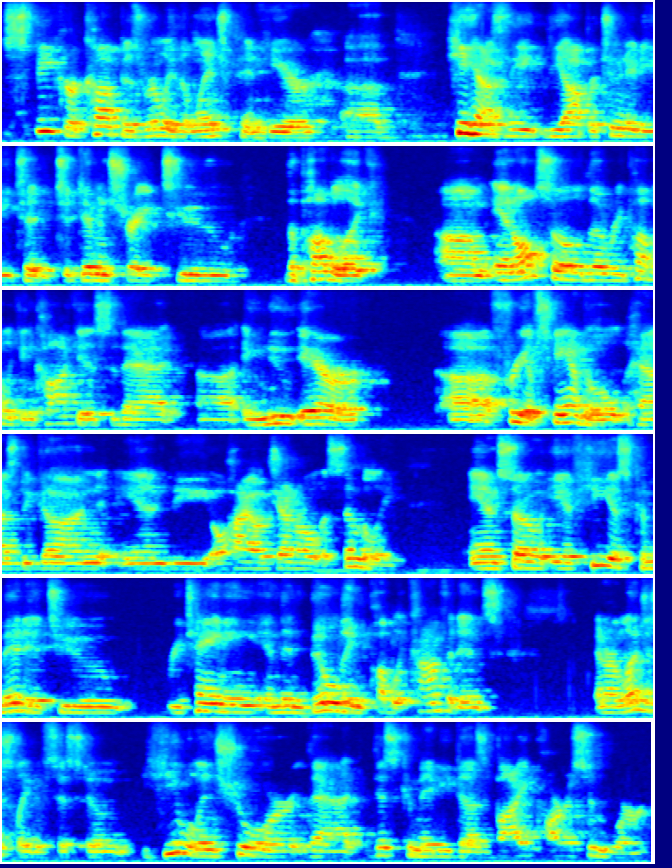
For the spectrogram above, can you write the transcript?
Speaker Cupp is really the linchpin here. Uh, he has the, the opportunity to, to demonstrate to the public um, and also the Republican caucus that uh, a new era, uh, free of scandal, has begun in the Ohio General Assembly. And so, if he is committed to retaining and then building public confidence in our legislative system, he will ensure that this committee does bipartisan work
